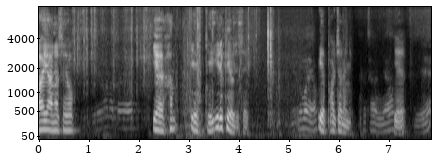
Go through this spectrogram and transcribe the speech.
아, 예, 안녕하세요. 예, 한, 예, 예 이렇게 해주세요. 얼마예요? 예, 8,000원이요. 괜찮은요? 예. 예.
